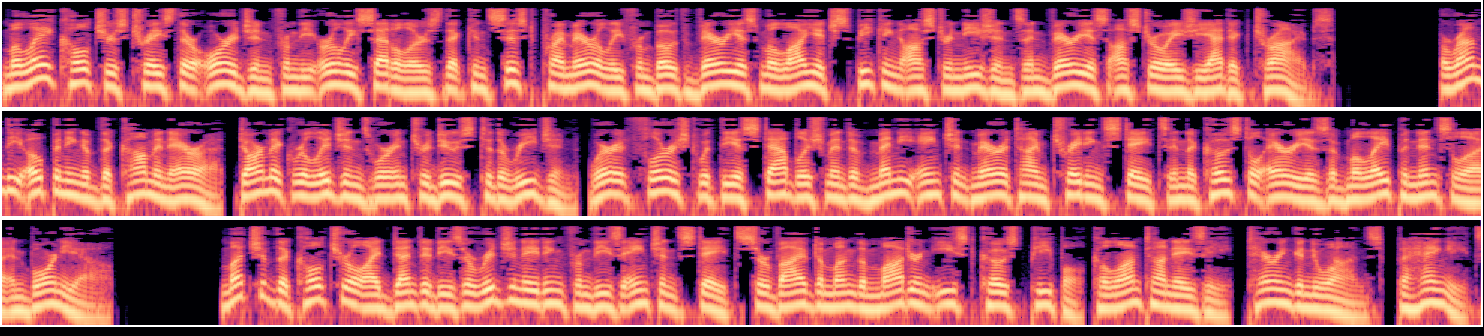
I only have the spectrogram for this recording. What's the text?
Malay cultures trace their origin from the early settlers that consist primarily from both various Malayic-speaking Austronesians and various Austroasiatic tribes. Around the opening of the Common Era, Dharmic religions were introduced to the region, where it flourished with the establishment of many ancient maritime trading states in the coastal areas of Malay Peninsula and Borneo. Much of the cultural identities originating from these ancient states survived among the modern East Coast people Kelantanese, Terengganuans, Pahangites,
